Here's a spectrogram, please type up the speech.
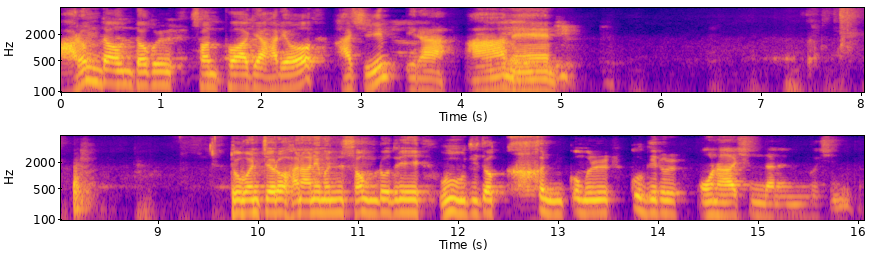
아름다운 덕을 선포하게 하려 하심이라. 아멘. 두 번째로 하나님은 성도들이 우주적 큰 꿈을 꾸기를 원하신다는 것입니다.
